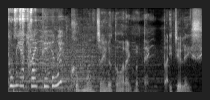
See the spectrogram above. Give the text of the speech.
তুমি এত রাইতে এখানে খুব মন চাইলো তোমার একবার দেখ তাই চলে আইছি।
